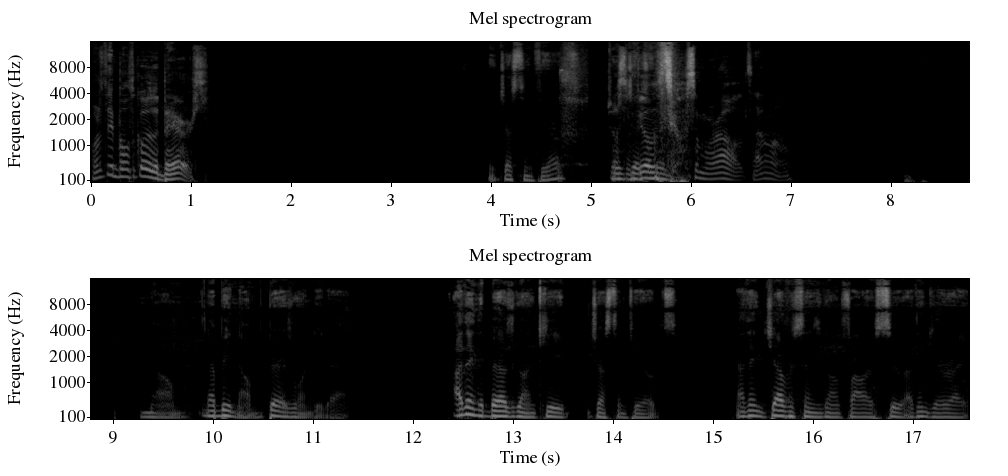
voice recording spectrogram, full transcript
What if they both go to the Bears? With Justin Fields. Justin Just Fields Fields. go somewhere else. I don't know. No, that'd be no. Bears won't do that. I think the Bears are going to keep Justin Fields. I think Jefferson's going to follow suit. I think you're right.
